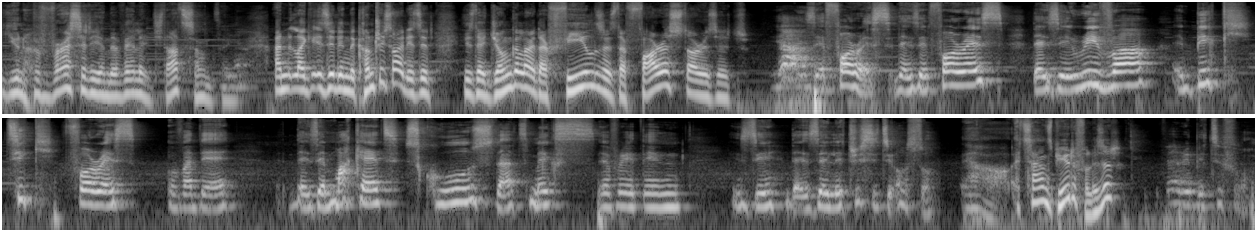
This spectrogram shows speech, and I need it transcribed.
university in the village. That's something. Yeah. And like, is it in the countryside? Is it is there jungle? Are there fields? Is there forest? Or is it? Yeah, it's a forest. There's a forest. There's a river. A big thick forest over there. There's a market, schools that makes everything easy. There's electricity also. Yeah, it sounds beautiful, is it? Very beautiful.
